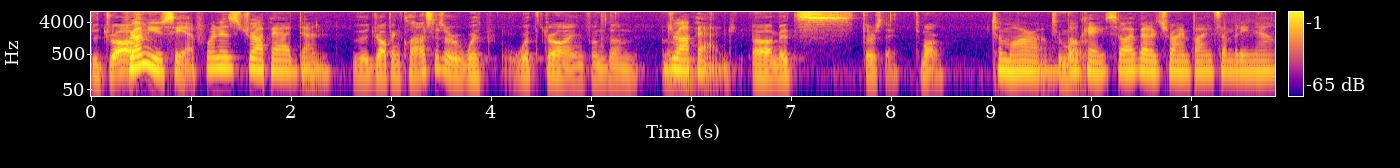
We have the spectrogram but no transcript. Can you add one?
the draw from UCF. When is drop add done? the dropping classes or with withdrawing from them. Um, Drop add Um, it's Thursday tomorrow. tomorrow. tomorrow. Okay, so I've got to try and find somebody now.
